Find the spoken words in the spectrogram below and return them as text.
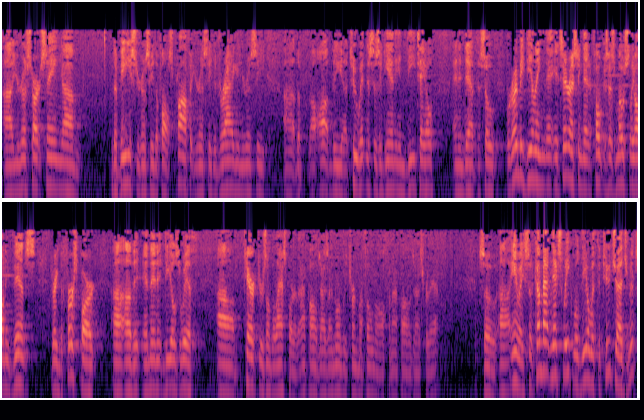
Uh, you're going to start seeing um, the beast. You're going to see the false prophet. You're going to see the dragon. You're going to see uh, the uh, the uh, two witnesses again in detail and in depth. So we're going to be dealing. It's interesting that it focuses mostly on events during the first part uh, of it, and then it deals with uh, characters on the last part of it. I apologize. I normally turn my phone off, and I apologize for that. So uh, anyway, so come back next week. We'll deal with the two judgments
